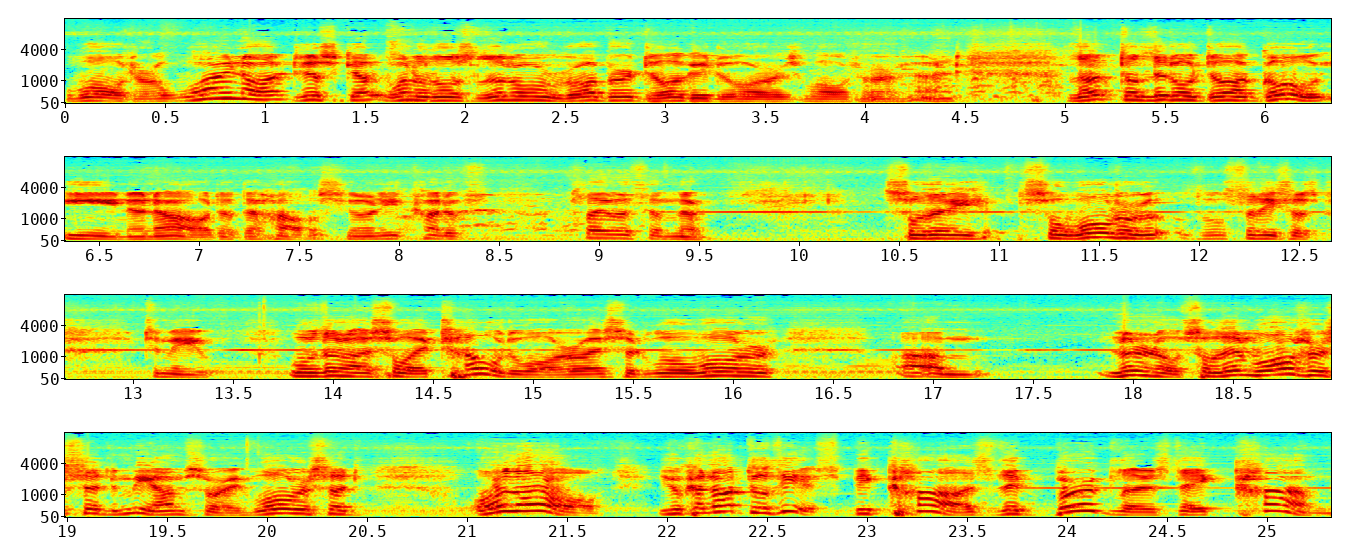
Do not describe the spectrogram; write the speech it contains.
Walter, why not just get one of those little rubber doggy doors, Walter, and let the little dog go in and out of the house, you know, and he'd kind of play with him there. So then he, so Walter, so then he says to me, well then I, so I told Walter, I said, well Walter, um, no, no, no. So then Walter said to me, I'm sorry, Walter said, oh no, you cannot do this because the burglars, they come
